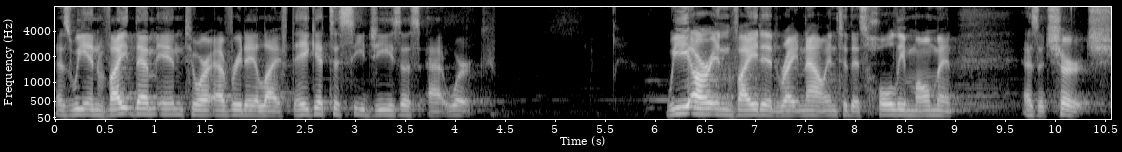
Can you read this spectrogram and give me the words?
as we invite them into our everyday life. They get to see Jesus at work. We are invited right now into this holy moment as a church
